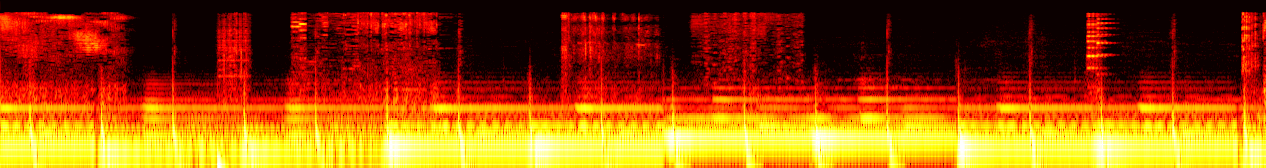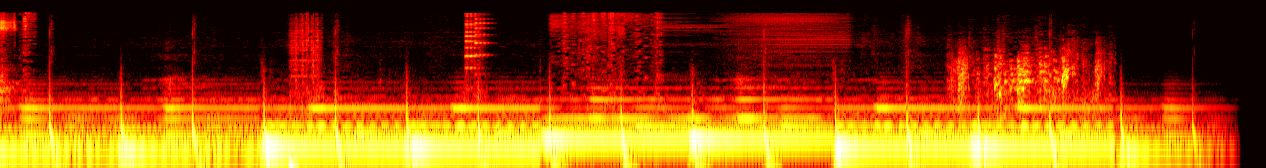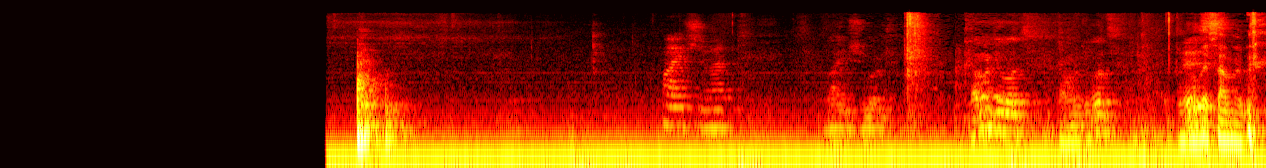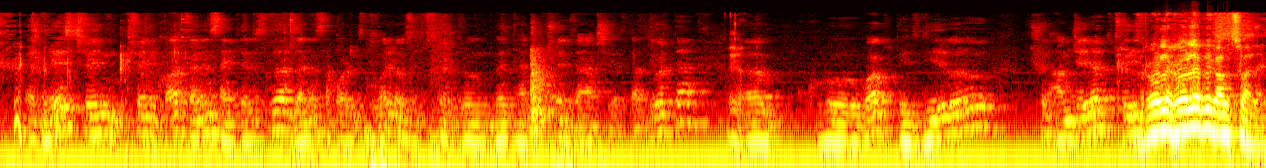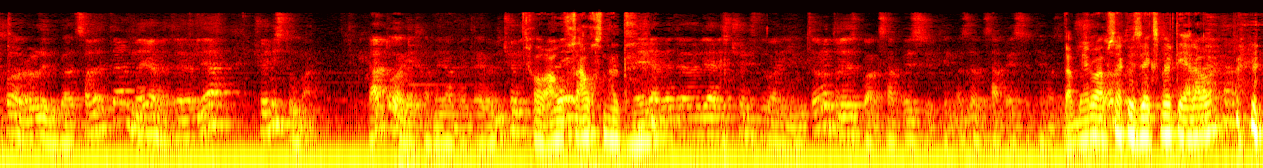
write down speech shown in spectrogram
Yes. ჩვენი ყავს ძალიან საინტერესო და ძალიან საყვარელი სტუმარი, რომელსაც ჩვენ მე თან ჩვენ ძალიან ხშირად გავდივართ და გვაქვს ბედნიერება რომ ჩვენ ამჯერად ჩვენი როლები გავცვალეთ. ხო, როლები გავცვალეთ და მე რა მეტრეველია ჩვენი სტუმარი. რატო არის ხა მე რა მეტრეველი ჩვენი ხო, აუხს აუხსნათ. მე რა მეტრეველი არის ჩვენი სტუმარი, იმიტომ რომ დღეს გვაქვს საპესიო თემაზე, საპესიო თემაზე. და მე რა აფსაკვის ექსპერტი არა ვარ.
